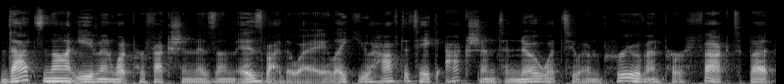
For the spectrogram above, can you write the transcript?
That's not even what perfectionism is, by the way. Like, you have to take action to know what to improve and perfect, but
